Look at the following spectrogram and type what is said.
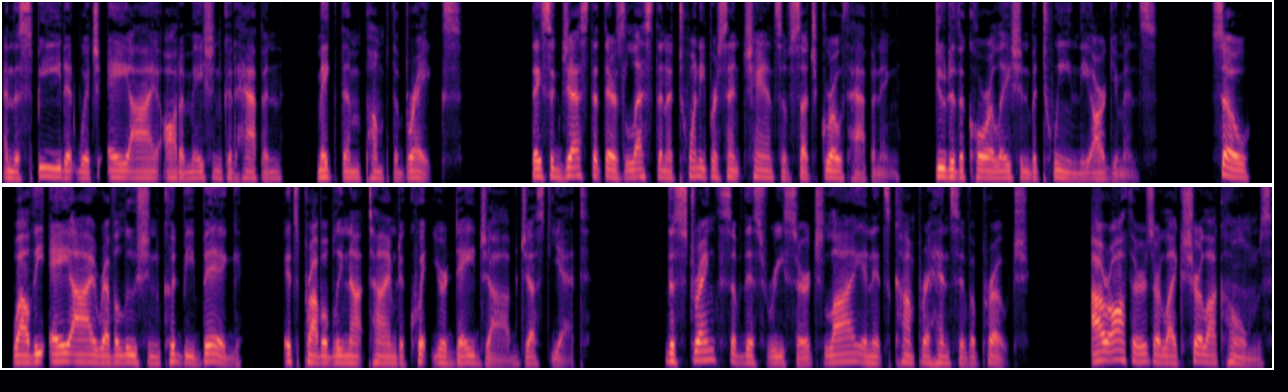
and the speed at which AI automation could happen make them pump the brakes. They suggest that there's less than a 20% chance of such growth happening due to the correlation between the arguments. So, while the AI revolution could be big, it's probably not time to quit your day job just yet. The strengths of this research lie in its comprehensive approach. Our authors are like Sherlock Holmes,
